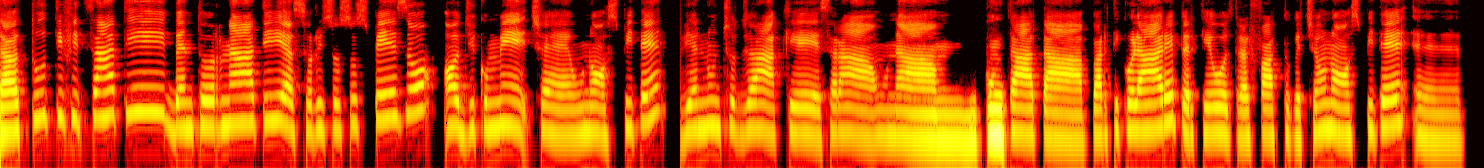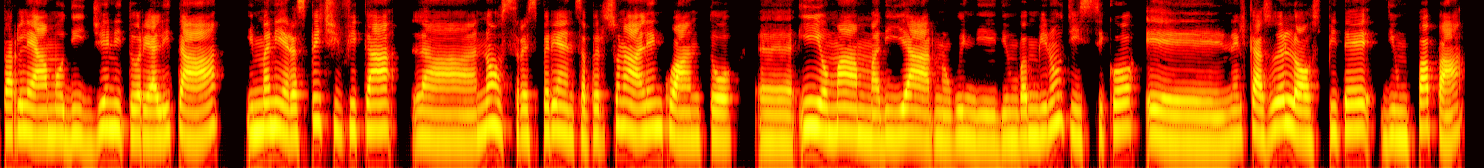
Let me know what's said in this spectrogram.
Ciao a tutti fizzati, bentornati a Sorriso Sospeso. Oggi con me c'è un ospite. Vi annuncio già che sarà una um, puntata particolare perché oltre al fatto che c'è un ospite, eh, parliamo di genitorialità in maniera specifica la nostra esperienza personale in quanto eh, io mamma di Jarno, quindi di un bambino autistico e nel caso dell'ospite di un papà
